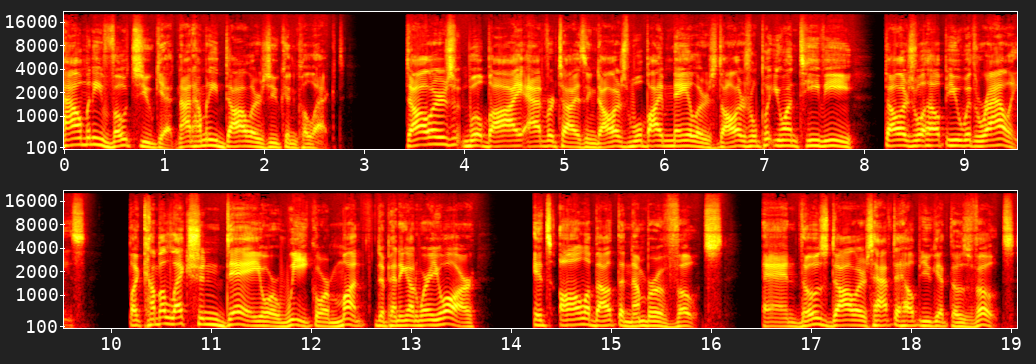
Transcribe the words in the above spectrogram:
how many votes you get, not how many dollars you can collect. Dollars will buy advertising, dollars will buy mailers, dollars will put you on TV, dollars will help you with rallies. But come election day or week or month, depending on where you are, it's all about the number of votes. And those dollars have to help you get those votes.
